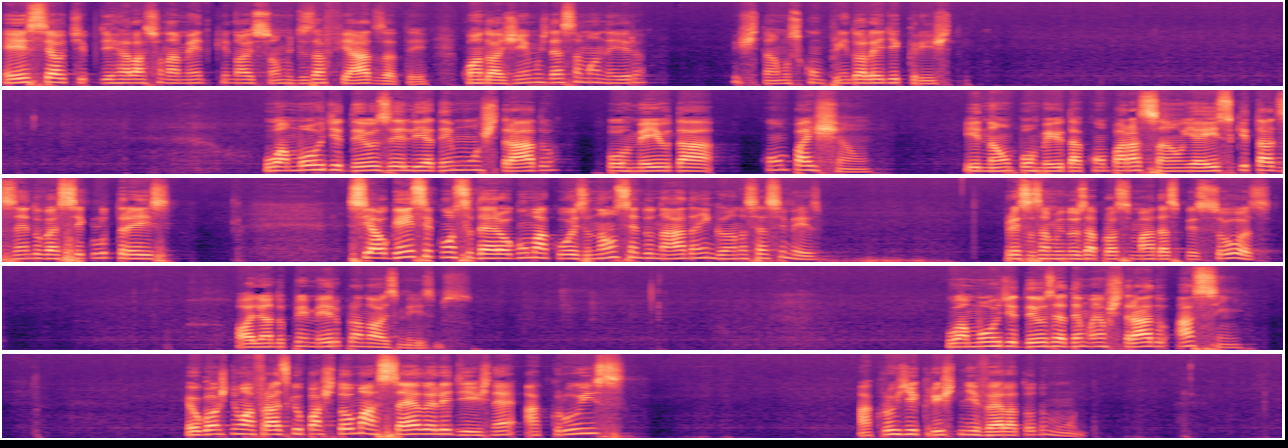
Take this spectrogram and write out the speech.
Esse é o tipo de relacionamento que nós somos desafiados a ter. Quando agimos dessa maneira, estamos cumprindo a lei de Cristo. O amor de Deus ele é demonstrado por meio da compaixão e não por meio da comparação. E é isso que está dizendo o versículo 3. Se alguém se considera alguma coisa não sendo nada, engana-se a si mesmo. Precisamos nos aproximar das pessoas olhando primeiro para nós mesmos. O amor de Deus é demonstrado assim. Eu gosto de uma frase que o pastor Marcelo ele diz, né? A cruz, a cruz de Cristo nivela todo mundo.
